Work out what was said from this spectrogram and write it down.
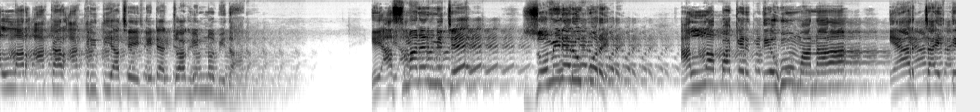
আল্লাহর আকার আকৃতি আছে এটা জঘন্য বিদাত। এই আসমানের নিচে জমিনের উপরে আল্লাহ পাকের দেহু মানা এর চাইতে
